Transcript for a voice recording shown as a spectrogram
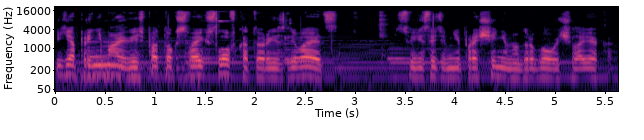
И я принимаю весь поток своих слов, который изливается в связи с этим непрощением на другого человека –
